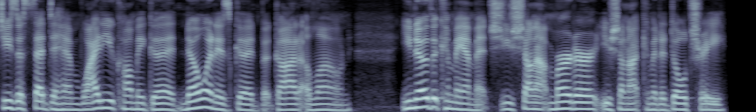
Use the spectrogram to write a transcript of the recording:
Jesus said to him, Why do you call me good? No one is good but God alone. You know the commandments you shall not murder, you shall not commit adultery,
